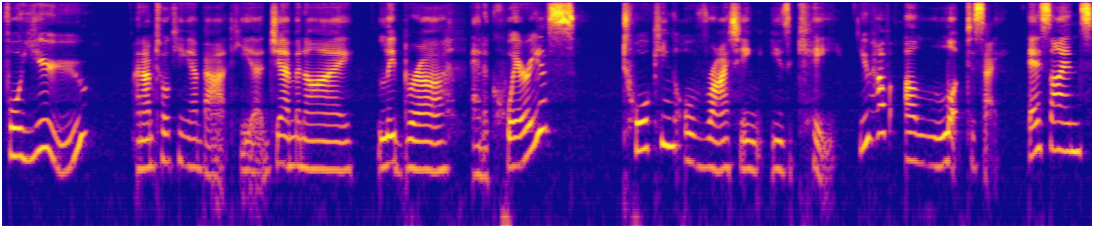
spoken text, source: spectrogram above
For you, and I'm talking about here Gemini, Libra, and Aquarius, talking or writing is key. You have a lot to say. Air signs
